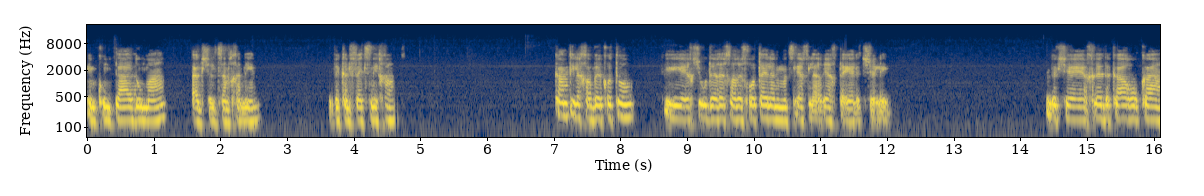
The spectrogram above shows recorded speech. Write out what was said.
עם כומתה אדומה, תג של צנחנים וכנפי צניחה. קמתי לחבק אותו, כי איכשהו דרך הריחות האלה אני מצליח להריח את הילד שלי. וכשאחרי דקה ארוכה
